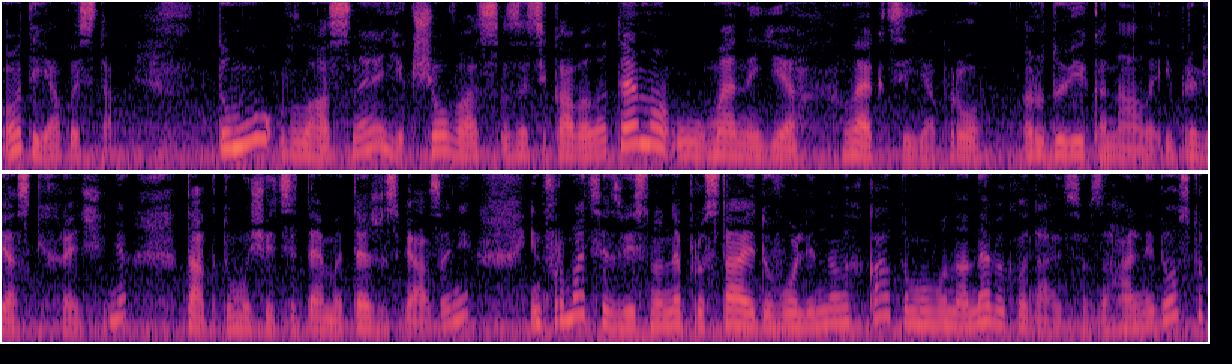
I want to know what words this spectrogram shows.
От і якось так. Тому, власне, якщо вас зацікавила тема, у мене є лекція про родові канали і прив'язки хрещення. Так, тому що ці теми теж зв'язані. Інформація, звісно, непроста і доволі нелегка, тому вона не викладається в загальний доступ.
